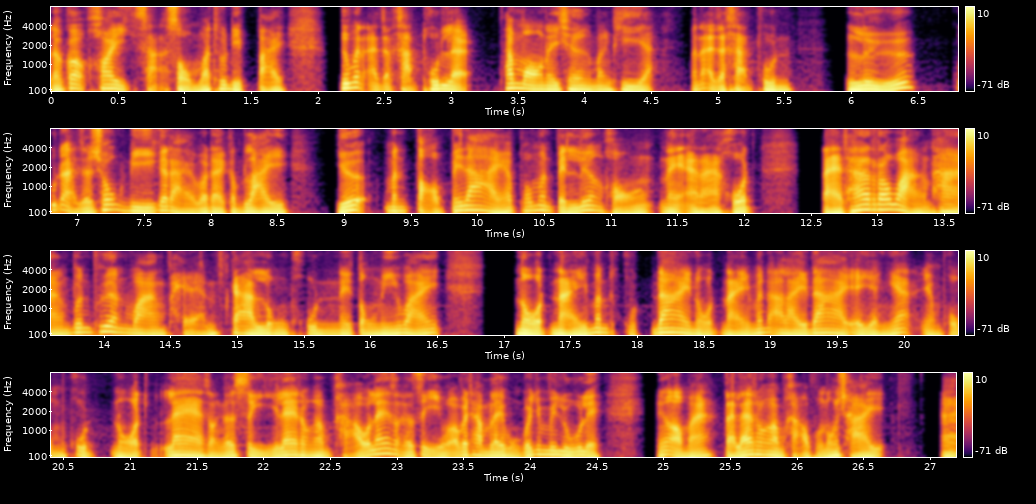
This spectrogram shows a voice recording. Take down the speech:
แล้วก็ค่อยสะสมวัตถุดิบไป คือมันอาจจะขาดทุนแหละ ถ้ามองในเชิงบางทีอะมันอาจจะขาดทุน หรือคุณอาจจะโชคดีก็ได้ว่าได้กำไร เยอะมันตอบไม่ได้ครับ เพราะมันเป็นเรื่องของในอนาคต แต่ถ้าระหว่างทางเพื่อนๆวางแผนการลงทุนในตรงนี้ไว้ โหนดไหนมันขุดได้โหนดไหนมันอะไรได้ไอ้อย่างเงี้ย อย่างผมขุดโหนดแร่สังกะสีแร่ทองคำขาวแร่สังกะสีผมเอาไปทำอะไรผมก็ยังไม่รู้เลยนึกออกไหมแต่แร่ทองคำขาวผมต้องใช้อ่า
